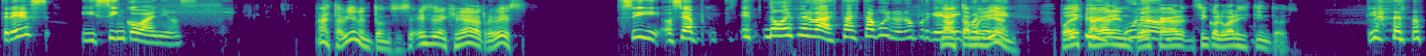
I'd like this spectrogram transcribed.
Tres y cinco baños. Ah, está bien entonces. Es en general al revés. Sí, o sea, es- no, es verdad, está, está bueno, ¿no? Porque No, ahí está muy bien. Podés cagar en, Uno- podés cagar en cinco lugares distintos. Claro,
